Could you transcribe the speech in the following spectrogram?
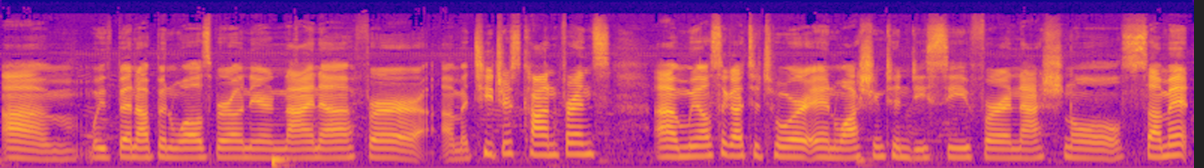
Um, we've been up in Wellsboro near Nina for um, a teachers conference. Um, we also got to tour in Washington D.C. for a national summit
